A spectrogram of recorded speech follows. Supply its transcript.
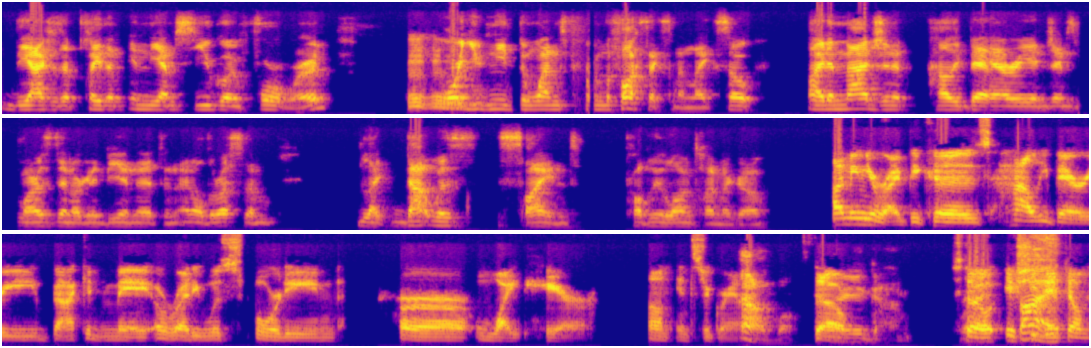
the actors that play them in the MCU going forward, Mhm. or you'd need the ones from the Fox X Men. Like so, I'd imagine if Halle Berry and James Marsden are going to be in it, and, and all the rest of them, like that was signed probably a long time ago. I mean, you're right because Halle Berry back in May already was sporting her white hair on Instagram. Oh well, So- there you go. so right. if she did film,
